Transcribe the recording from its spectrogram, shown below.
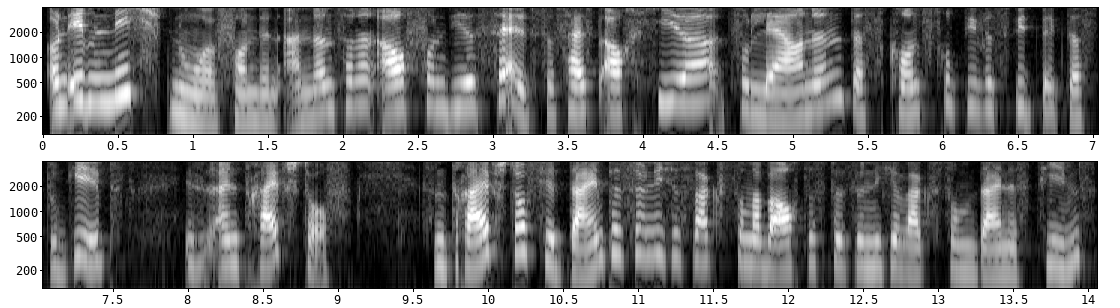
Und eben nicht nur von den anderen, sondern auch von dir selbst. Das heißt, auch hier zu lernen, dass konstruktives Feedback, das du gibst, ist ein Treibstoff. Es ist ein Treibstoff für dein persönliches Wachstum, aber auch das persönliche Wachstum deines Teams.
